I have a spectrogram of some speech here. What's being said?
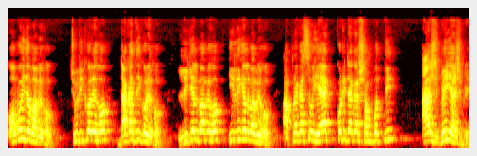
অবৈধভাবে হোক, চুরি করে হোক, ডাকাতি করে হোক লিগেলভাবে হোক ইলিগেলভাবে হোক আপনার কাছে ওই এক কোটি টাকার সম্পত্তি আসবেই আসবে।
